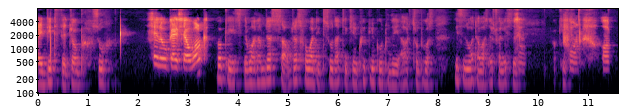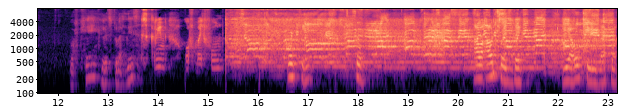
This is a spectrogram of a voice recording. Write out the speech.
I did the job. So Hello guys, you're welcome. Okay, it's the one. I'm just I'll just forward it so that you can quickly go to the outro because this is what I was actually saying. Okay. Phone or okay, let's do like this. Screen of my phone. Okay. So our outro is there. We are okay with that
